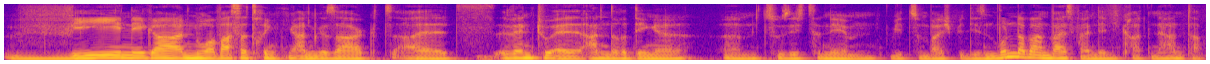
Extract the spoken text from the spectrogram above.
weniger nur Wasser trinken angesagt, als eventuell andere Dinge ähm, zu sich zu nehmen, wie zum Beispiel diesen wunderbaren Weißwein, den ich gerade in der Hand habe.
